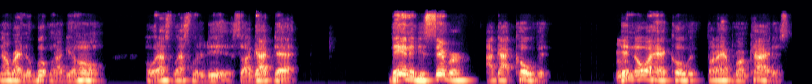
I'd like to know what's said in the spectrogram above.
and I'm writing a book when I get home. Oh, that's, that's what it is. So I got that. Then in December, I got COVID. Mm. Didn't know I had COVID, thought I had bronchitis.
